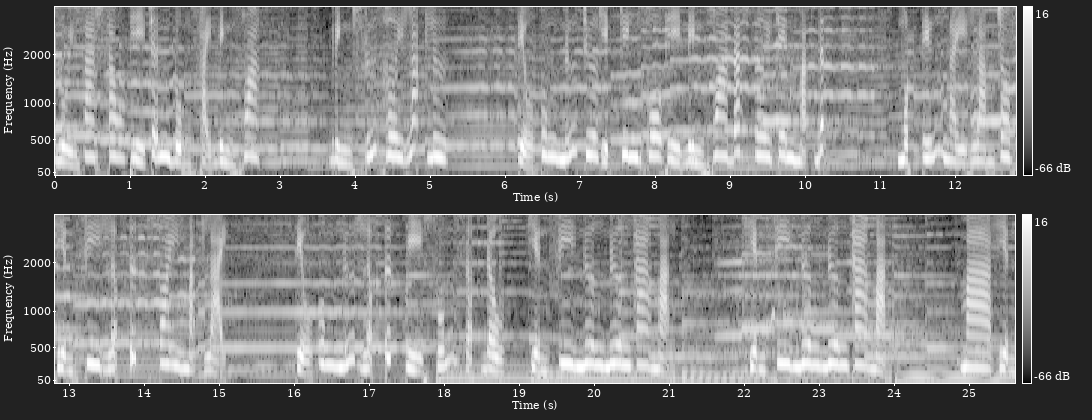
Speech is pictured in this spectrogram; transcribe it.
lùi ra sau thì chân đụng phải bình hoa. Bình sứ hơi lắc lư. Tiểu cung nữ chưa kịp kinh hô thì bình hoa đã rơi trên mặt đất. Một tiếng này làm cho Hiền Phi lập tức xoay mặt lại. Tiểu cung nữ lập tức quỳ xuống dập đầu, Hiền Phi nương nương tha mạng. Hiền Phi nương nương tha mạng. Mà Hiền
